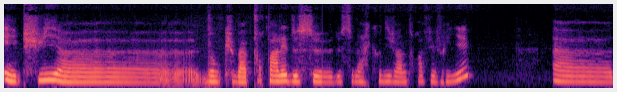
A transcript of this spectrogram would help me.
Et puis, euh, donc, bah, pour parler de ce, mercredi 23 février, euh,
